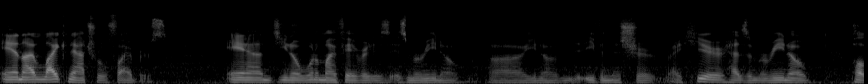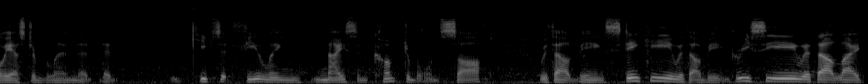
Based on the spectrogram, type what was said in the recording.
And I like natural fibers. And you know, one of my favorite is, is merino. Uh, you know, even this shirt right here has a merino polyester blend that, that keeps it feeling nice and comfortable and soft without being stinky, without being greasy, without like,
